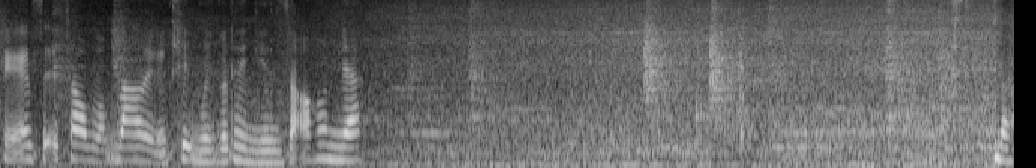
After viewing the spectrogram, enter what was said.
thì em sẽ cho vào bao để anh chị mình có thể nhìn rõ hơn nhá. Đây.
